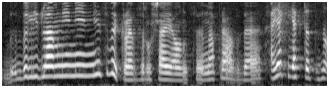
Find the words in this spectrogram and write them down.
byli dla mnie nie, niezwykle wzruszający, naprawdę. A jak, jak to, no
